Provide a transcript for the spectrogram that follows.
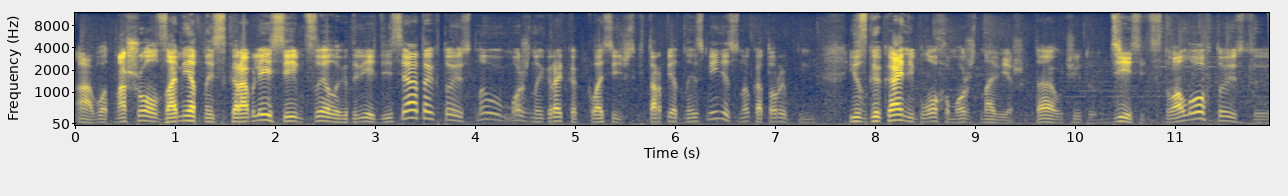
А, вот, нашел заметность кораблей 7,2. То есть, ну, можно играть как классический торпедный эсминец, но который из ГК неплохо может навешать, да, учитывая 10 стволов, то есть э,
